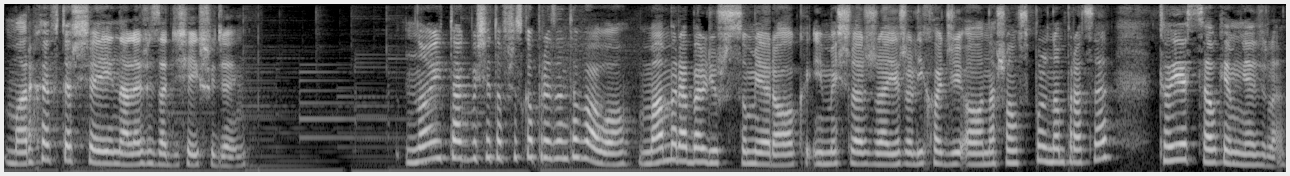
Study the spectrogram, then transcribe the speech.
Marchew też się jej należy za dzisiejszy dzień. No i tak by się to wszystko prezentowało. Mam Rebel już w sumie rok i myślę, że jeżeli chodzi o naszą wspólną pracę, to jest całkiem nieźle.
